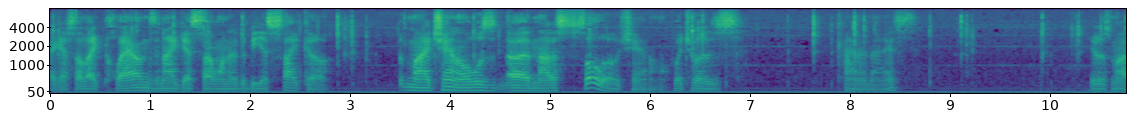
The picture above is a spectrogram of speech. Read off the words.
I guess I like clowns and I guess I wanted to be a psycho. My channel was uh, not a solo channel, which was kind of nice. It was my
